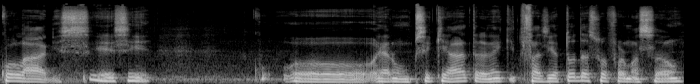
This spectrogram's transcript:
Colares. Esse o, era um psiquiatra né, que fazia toda a sua formação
